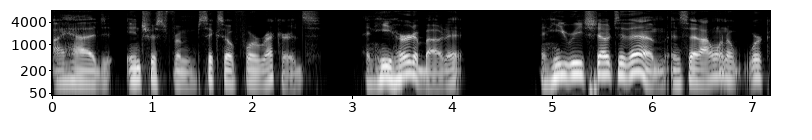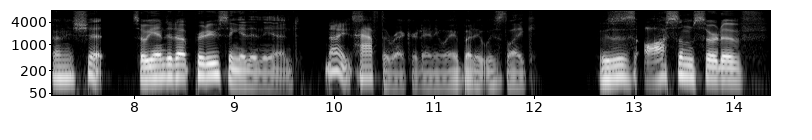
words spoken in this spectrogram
I had interest from 604 Records, and he heard about it, and he reached out to them and said, "I want to work on his shit." So he ended up producing it in the end, Nice. half the record anyway. But it was like, it was this awesome sort of.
